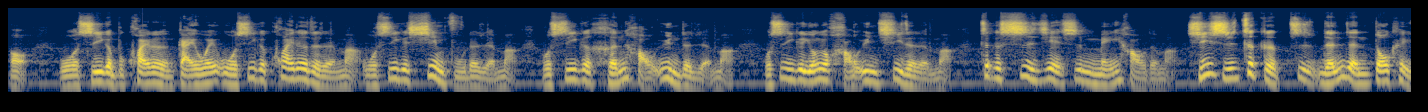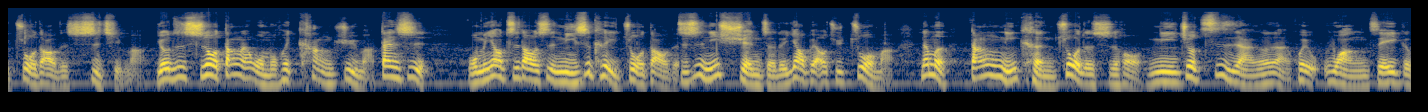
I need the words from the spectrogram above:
哦，我是一个不快乐的人，改为“我是一个快乐的人”嘛。我是一个幸福的人嘛。我是一个很好运的人嘛。我是一个拥有好运气的人嘛。这个世界是美好的嘛。其实这个是人人都可以做到的事情嘛。有的时候，当然我们会抗拒嘛，但是。我们要知道的是，你是可以做到的，只是你选择的要不要去做嘛。那么，当你肯做的时候，你就自然而然会往这一个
